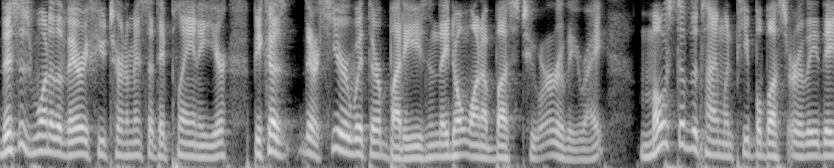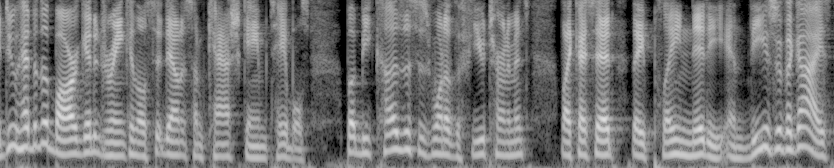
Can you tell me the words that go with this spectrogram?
this is one of the very few tournaments that they play in a year because they're here with their buddies and they don't want to bust too early, right? Most of the time, when people bust early, they do head to the bar, get a drink, and they'll sit down at some cash game tables. But because this is one of the few tournaments, like I said, they play nitty. And these are the guys,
